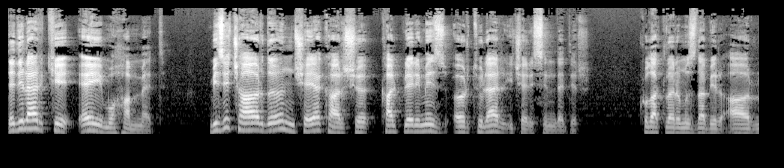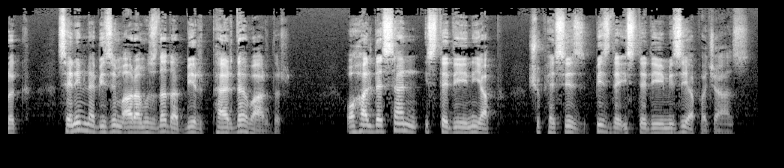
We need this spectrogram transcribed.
Dediler ki ey Muhammed bizi çağırdığın şeye karşı kalplerimiz örtüler içerisindedir. Kulaklarımızda bir ağırlık, seninle bizim aramızda da bir perde vardır. O halde sen istediğini yap, şüphesiz biz de istediğimizi yapacağız.''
